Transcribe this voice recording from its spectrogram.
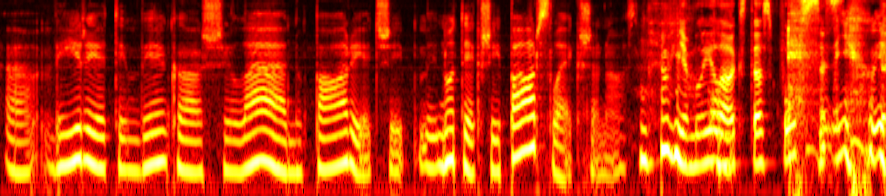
Vīrietim vienkārši lēnu pāriet šī, notiek šī pārslēgšanās. Viņam lielāks un, tas puses. viņam,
